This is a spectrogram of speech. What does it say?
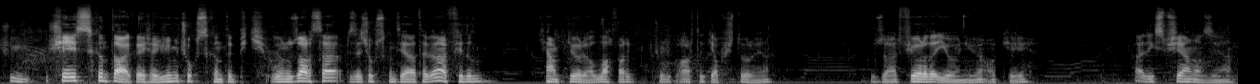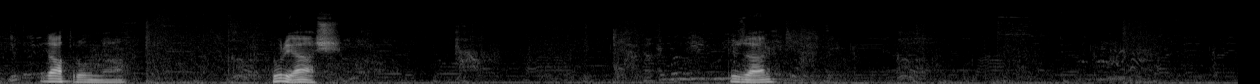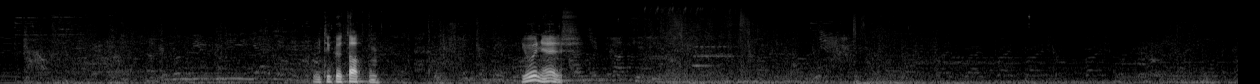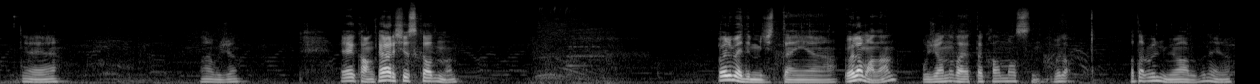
Şu şey sıkıntı arkadaşlar. Yumi çok sıkıntı pik. Oyun uzarsa bize çok sıkıntı yaratabilir ama Fiddle campliyor ya. Allah var çocuk artık yapıştı oraya. Güzel. Fiora da iyi oynuyor. Okey. Hadi X bir şey yapmaz ya. Rahat dur oğlum ya. Dur ya. şş. Güzel. Ulti kötü attım. İyi oynuyor herif. Ee, ne yapacaksın? E kanka her şey kaldın lan. Ölmedin mi cidden ya? Öleme lan. Bu da hayatta kalmazsın. Öyle adam ölmüyor abi bu ne ya?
